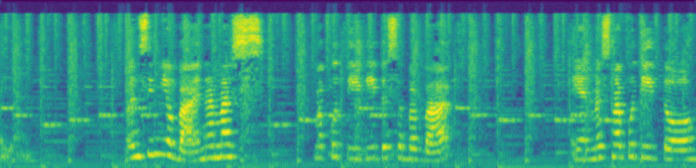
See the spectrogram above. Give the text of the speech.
Ayan. Pansin nyo ba na mas maputi dito sa baba? Ayan, mas maputi to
